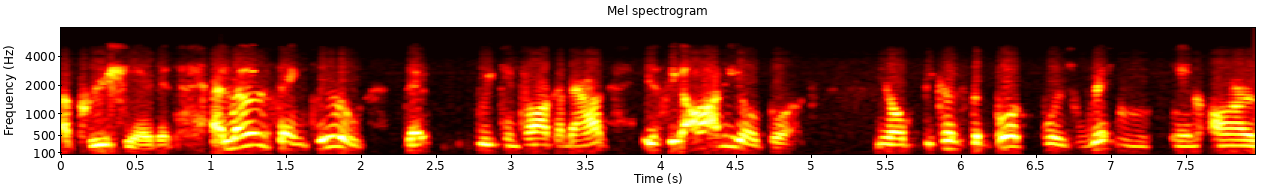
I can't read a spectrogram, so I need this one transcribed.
appreciate it. Another thing, too, that we can talk about is the audio book. You know, because the book was written in our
